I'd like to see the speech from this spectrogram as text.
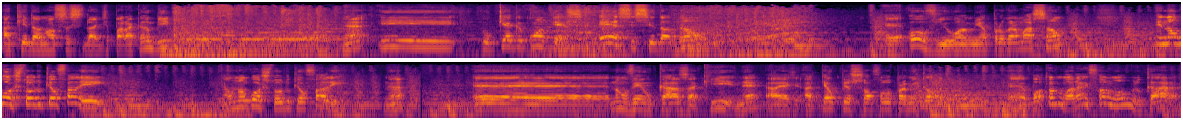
aqui da nossa cidade de Paracambi. Né? E o que é que acontece? Esse cidadão é, ouviu a minha programação e não gostou do que eu falei. Não, não gostou do que eu falei, né? É, não vem o caso aqui, né? Até o pessoal falou para mim, é, bota no horário e fala o nome do cara.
